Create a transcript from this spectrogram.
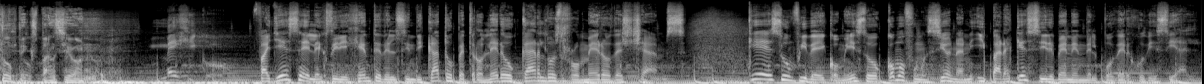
Top Expansión. México. Fallece el exdirigente del sindicato petrolero Carlos Romero Deschamps. ¿Qué es un fideicomiso, cómo funcionan y para qué sirven en el Poder Judicial?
